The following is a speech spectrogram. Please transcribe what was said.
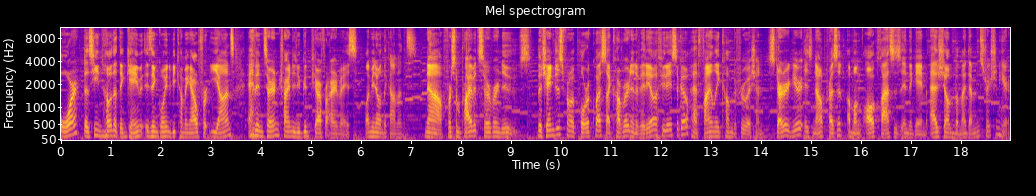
Or does he know that the game isn't going to be coming out for eons and in turn trying to do good PR for Ironmace? Let me know in the comments. Now, for some private server news. The changes from a pull request I covered in a video a few days ago have finally come to fruition. Starter gear is now present among all classes in the game, as shown by my demonstration here.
